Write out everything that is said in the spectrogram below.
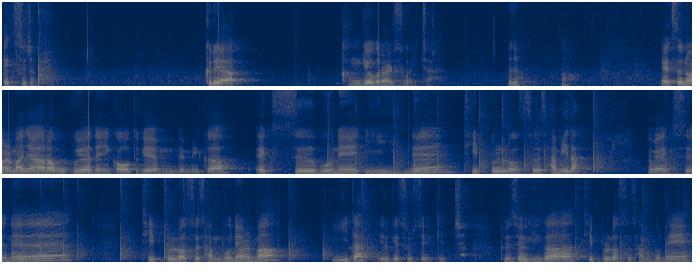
x좌표. 그래야 간격을 알 수가 있잖아. 그죠? 어. x는 얼마냐라고 구해야 되니까 어떻게 하면 됩니까? x분의 2는 t 플러스 3이다. 그럼 x는 t 플러스 3분의 얼마? 2다. 이렇게 쓸 수 있겠죠. 그래서 여기가 t 플러스 3분의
